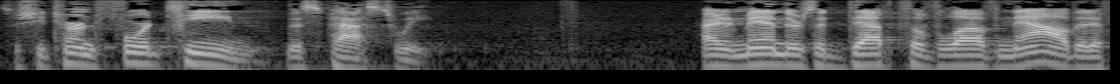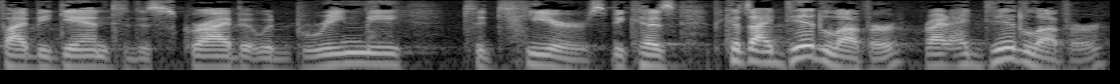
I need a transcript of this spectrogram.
So she turned 14 this past week. Right, and man, there's a depth of love now that if I began to describe it would bring me to tears because, because I did love her, right? I did love her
